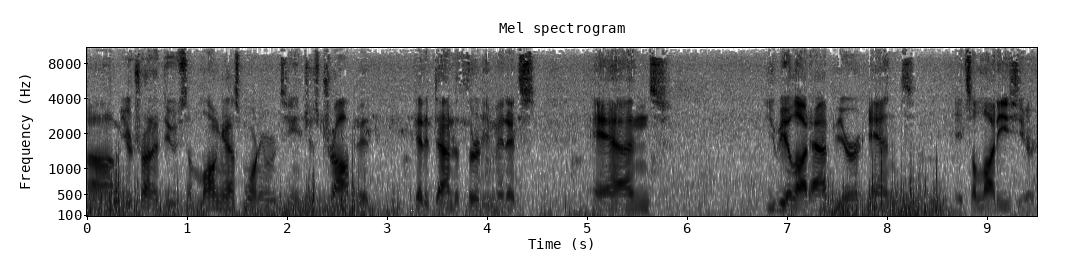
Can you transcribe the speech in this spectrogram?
um, you're trying to do some long ass morning routine, just drop it, get it down to 30 minutes, and you'll be a lot happier and it's a lot easier.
